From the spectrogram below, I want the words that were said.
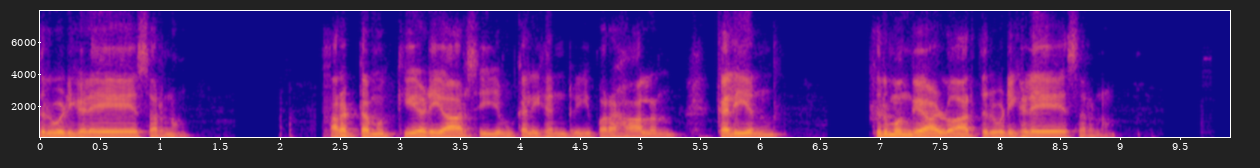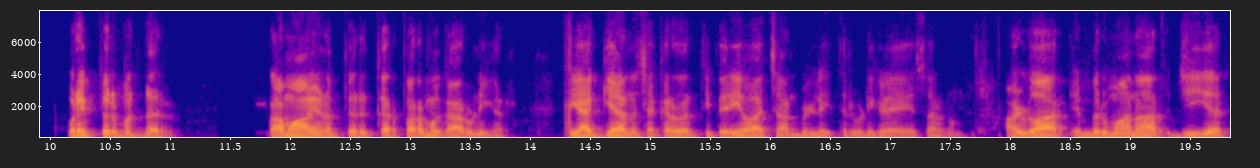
திருவடிகளே சரணம். அரட்டமுக்கி அடியார் செய்யும் கலிகன்றி பரகாலன் கலியன் திருமங்கை ஆழ்வார் திருவடிகளே சரணம். உரைப்பெருமன்னர் ராமாயணப் பெருக்கர் பரமகாருணிகர். யாக்யான சக்கரவர்த்தி பெரியவாச்சான் பிள்ளை திருவடிகளே சரணம். ஆழ்வார் எம்பெருமானார் ஜீயர்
